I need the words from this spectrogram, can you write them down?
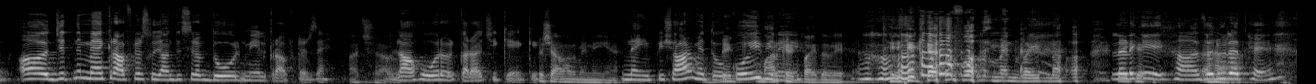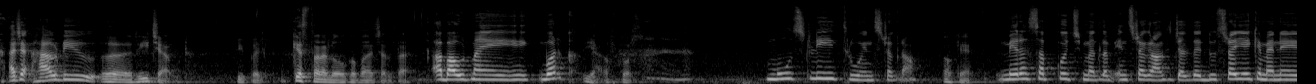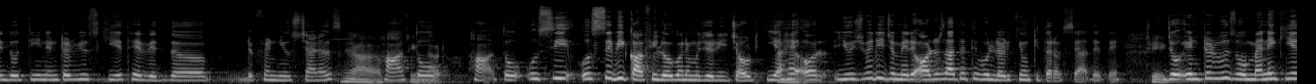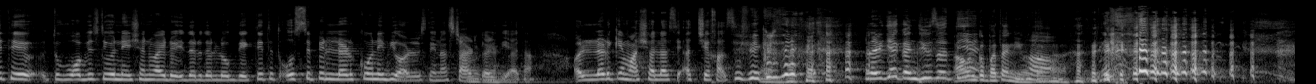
جتنے میں کرافٹرز کو جانتی ہوں صرف دو میل کرافٹرز ہیں۔ اچھا۔ لاہور اور کراچی کے پشاور میں نہیں ہے۔ نہیں پشاور میں تو کوئی بھی نہیں۔ بائی دا وے لڑکے ہاں ضرورت ہے۔ اچھا how do you reach out people کس طرح لوگوں کو پتہ چلتا ہے؟ اباؤٹ مائی ورک یا of course mostly through Instagram میرا سب کچھ مطلب انسٹاگرام سے چلتا ہے۔ دوسرا یہ کہ میں نے دو تین انٹرویوز کیے تھے ود ڈفرینٹ نیوز چینلس ہاں تو ہاں تو اسی اس سے بھی کافی لوگوں نے مجھے ریچ آؤٹ کیا ہے۔ اور یوزولی جو میرے آرڈرز آتے تھے وہ لڑکیوں کی طرف سے آتے تھے۔ جو انٹرویوز وہ میں نے کیے تھے تو وہ اوبیسلی وہ نیشن وائڈ ادھر ادھر لوگ دیکھتے تھے۔ تو اس سے پھر لڑکوں نے بھی آرڈرس دینا اسٹارٹ کر دیا تھا۔ اور لڑکے ماشاء اللہ سے اچھے خاصے پے کرتے لڑکیاں کنجوز ہوتی ہیں ان کو پتہ نہیں ہوتا۔ ہاں۔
